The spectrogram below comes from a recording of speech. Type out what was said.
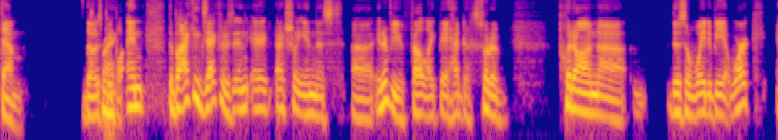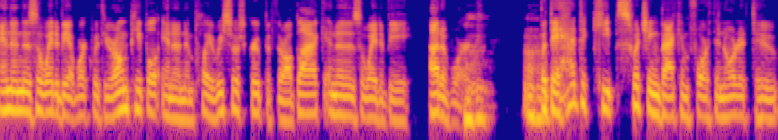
them, those Right. people. And the black executives, in, actually in this uh, interview, felt like they had to sort of put on uh, there's a way to be at work, and then there's a way to be at work with your own people in an employee resource group if they're all black, and then there's a way to be out of work. Mm-hmm. Mm-hmm. But they had to keep switching back and forth in order to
